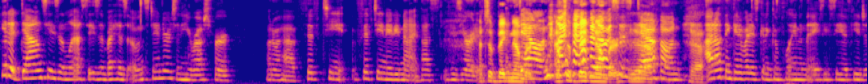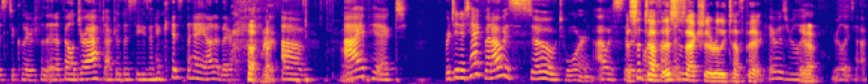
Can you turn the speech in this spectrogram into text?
he had a down season last season by his own standards, and he rushed for what do I have 15 1589. That's his yardage. That's a big number. Down. That's a big that was number. his Yeah. down. Yeah. I don't think anybody's going to complain in the ACC if he just declares for the NFL draft after the season and gets the hay out of there. Right. Um, I picked Virginia Tech, but I was so torn. I was so. It's a tough. about This is actually a really tough pick. It was really, Yeah. really tough.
